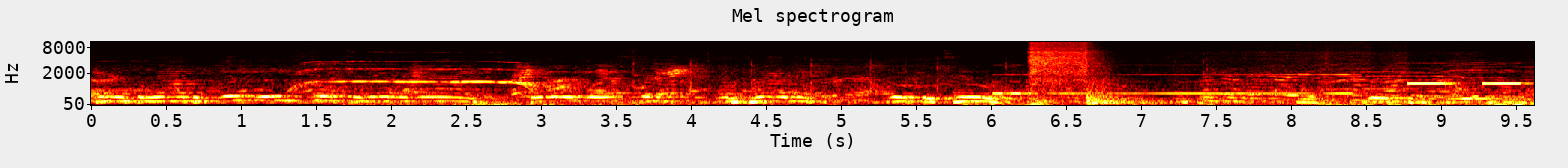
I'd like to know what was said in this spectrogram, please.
Ferguson at the the 886 and the 9, the 886 of Jordan with the 2. I think I'm at with the 3.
